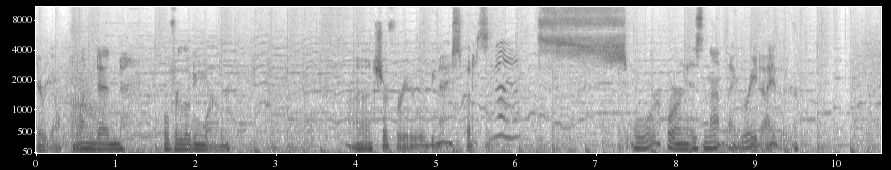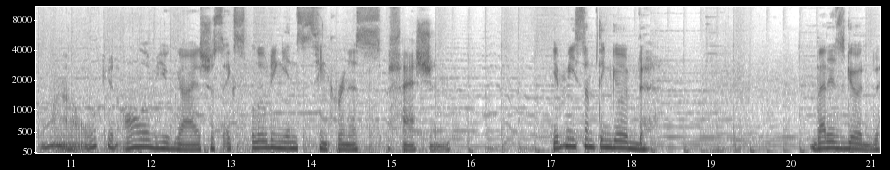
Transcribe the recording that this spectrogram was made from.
There we go. One dead overloading worm. Uh, Churferator would be nice, but it's not. Warhorn is not that great either. Look at all of you guys just exploding in synchronous fashion. Give me something good. That is good.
